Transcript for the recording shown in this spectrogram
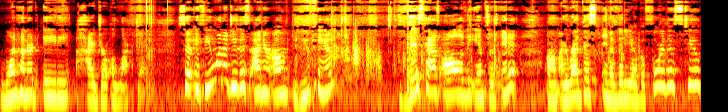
180 hydroelectric. So if you wanna do this on your own, you can. This has all of the answers in it. Um, I read this in a video before this too,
